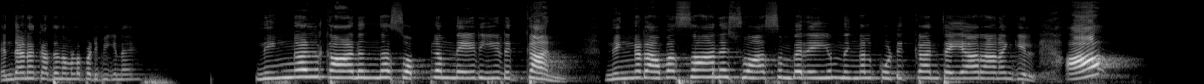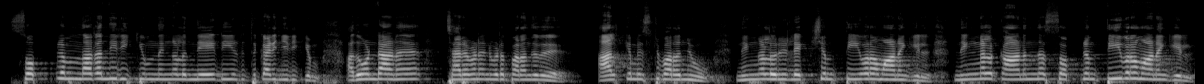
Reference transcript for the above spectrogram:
എന്താണ് ആ കഥ നമ്മളെ പഠിപ്പിക്കണേ? നിങ്ങൾ കാണുന്ന സ്വപ്നം നേടിയെടുക്കാൻ നിങ്ങളുടെ അവസാന ശ്വാസം വരെയും നിങ്ങൾ കൊടുക്കാൻ തയ്യാറാണെങ്കിൽ ആ സ്വപ്നം നടന്നിരിക്കും നിങ്ങൾ നേടിയെടുത്ത് കഴിഞ്ഞിരിക്കും. അതുകൊണ്ടാണ് ചരവണൻ ഇവിടെ പറഞ്ഞത്. ആൽക്കമിസ്റ്റ് പറഞ്ഞു നിങ്ങളൊരു ലക്ഷ്യം തീവ്രമാണെങ്കിൽ നിങ്ങൾ കാണുന്ന സ്വപ്നം തീവ്രമാണെങ്കിൽ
